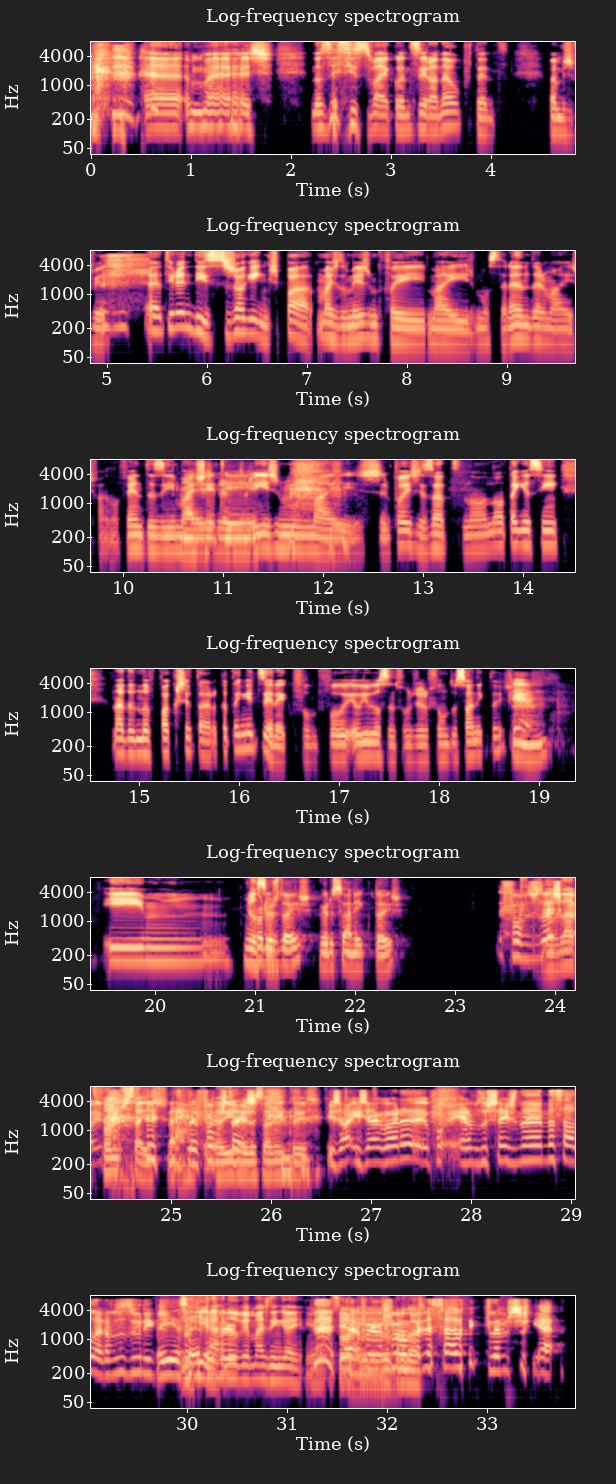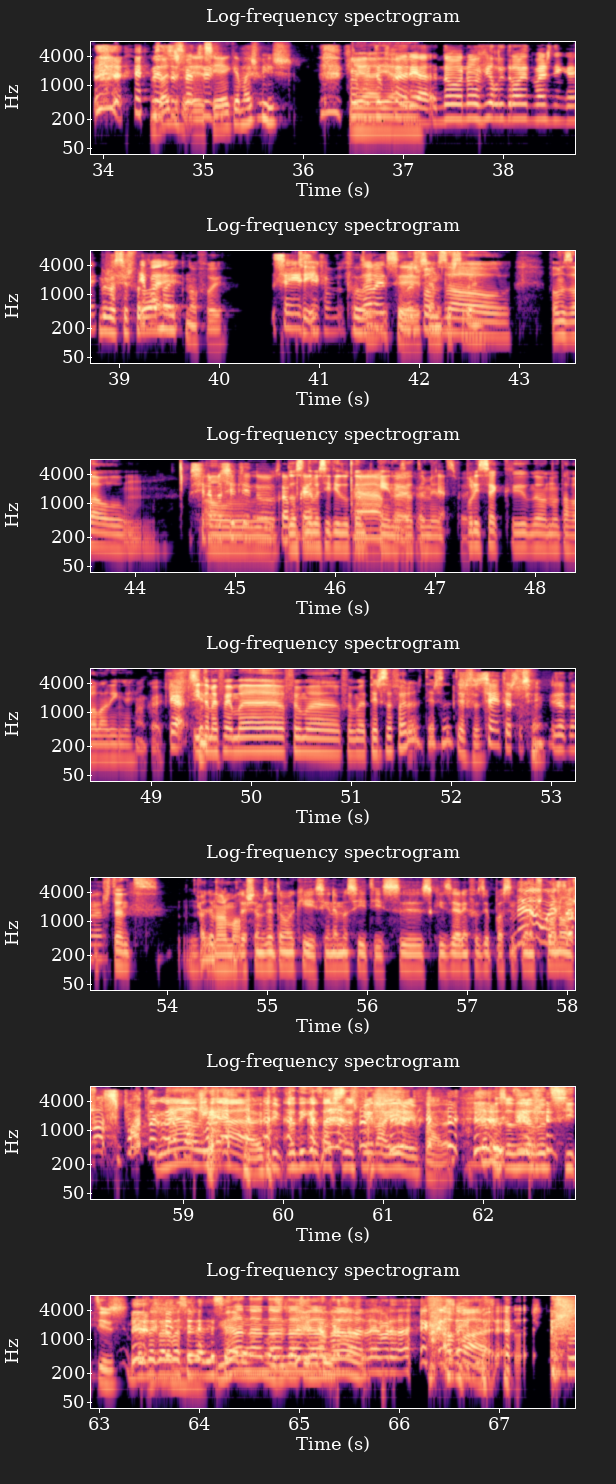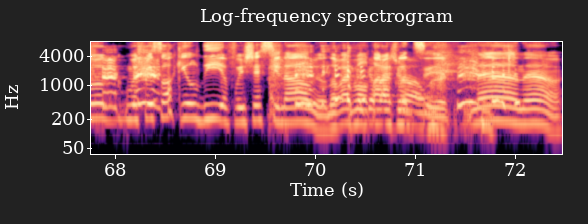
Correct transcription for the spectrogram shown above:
Ah, mas não sei se isso vai acontecer ou não, portanto vamos ver. Ah, tirando disso, joguinhos, pá, mais do mesmo, foi mais Monster Hunter, mais Final Fantasy, Mais mais. Gran Turismo, mais. pois, exato, não, não tenho assim nada de novo para acrescentar. O que eu tenho a dizer é que foi, foi- eu e o Wilson fomos ver o filme do Sonic 2 Yeah. Uhum. e. Hum, Wilson, Foram os dois, ver o Sonic 2. Fomos os Na dois. verdade, fomos seis. Fomos Eu seis. o Sonic 2. E já, e já agora éramos os seis na, na sala, éramos os únicos. Aí, é sério. Yeah, não havia mais ninguém. Yeah, só Yeah, foi, foi uma palhaçada que podemos. Yeah. Mas esse foi, é que é mais fixe. foi Yeah, muito yeah. Não, não havia literalmente mais ninguém. Mas vocês foram à Epá, noite, não foi? Sim, Sim. sim, fomos, Foi. fomos à noite. Isso é- Mas isso é fomos ao. Fomos ao. Cinema ao- City no Campo do Cinema Pequeno. City do Campo Ah, Pequeno, ok, ok, exatamente. ok. Por isso é que não não estava lá ninguém. Yeah. E também foi uma, foi uma, foi uma terça-feira? Terça? Terça. Sim, terça, Sim. exatamente. Portanto, Olha, normal. deixamos então aqui Cinema City. Se, se quiserem fazer Não, passatempos esse é o connosco. nosso spot agora. Não, yeah, tipo, não digas às pessoas para ir lá irem, pá. Vamos fazer aos outros sítios. Mas agora vocês já disseram. Não, não, vocês não, já não, É não. verdade, é verdade. Ah, pá, fogo, mas foi só aquele dia, foi excepcional, meu. Não vai voltar a acontecer. Não, não.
